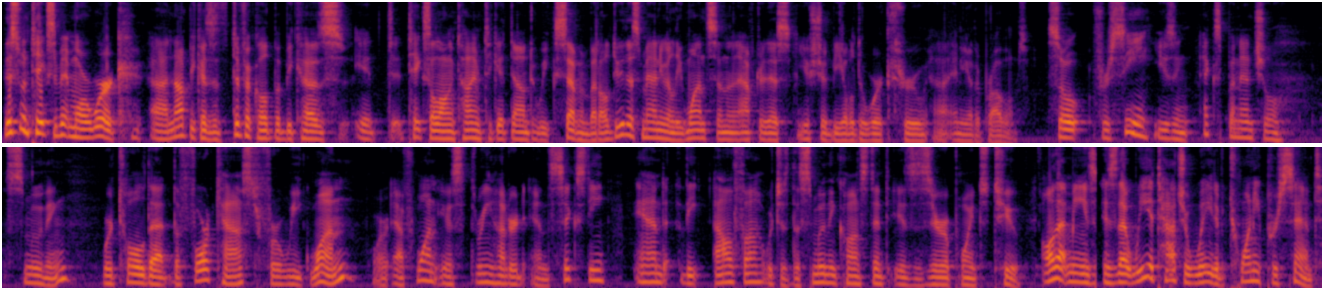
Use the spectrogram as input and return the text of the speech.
This one takes a bit more work, uh, not because it's difficult, but because it, it, takes a long time to get down to week seven. But I'll do this manually once, and then after this, you should be able to work through uh, any other problems. So for C, using exponential smoothing, we're told that the forecast for week one, or F1, is 360 and the alpha, which is the smoothing constant, is 0.2. All that means is that we attach a weight of 20%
